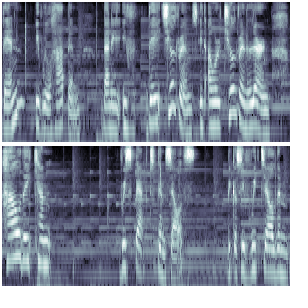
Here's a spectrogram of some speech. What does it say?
Then it will happen that if they children, if our children learn how they can respect themselves, because if we tell them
